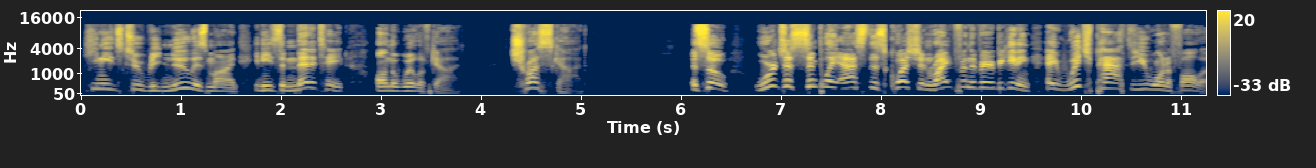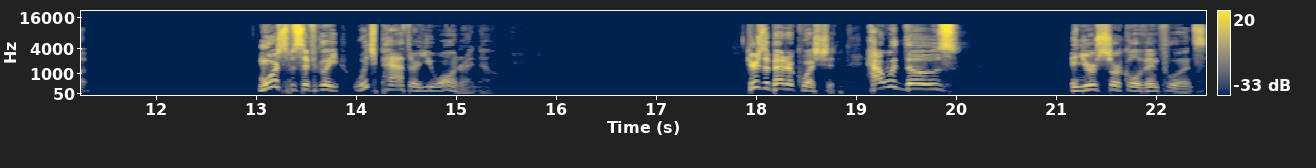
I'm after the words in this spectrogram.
he needs to renew his mind, he needs to meditate on the will of God, trust God. And so we're just simply asked this question right from the very beginning hey, which path do you want to follow? More specifically, which path are you on right now? Here's a better question How would those in your circle of influence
